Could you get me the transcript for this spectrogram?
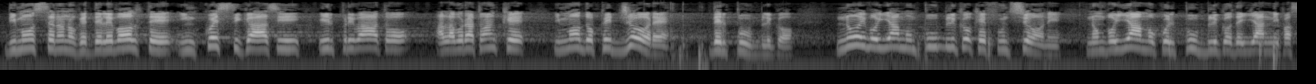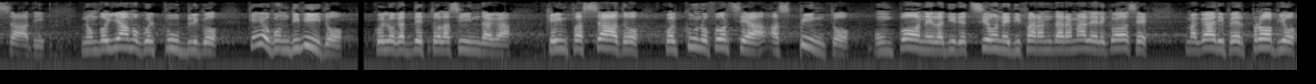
dimostrano che delle volte in questi casi il privato ha lavorato anche in modo peggiore del pubblico. Noi vogliamo un pubblico che funzioni, non vogliamo quel pubblico degli anni passati, non vogliamo quel pubblico che io condivido quello che ha detto la sindaca che in passato qualcuno forse ha, ha spinto un po' nella direzione di far andare male le cose, magari per proprio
